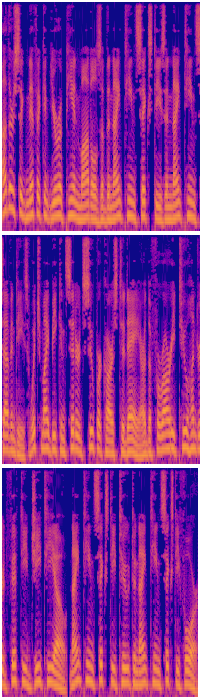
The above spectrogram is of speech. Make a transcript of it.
Other significant European models of the 1960s and 1970s which might be considered supercars today are the Ferrari 250 GTO (1962–1964),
